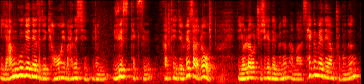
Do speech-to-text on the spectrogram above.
이 양국에 대해서 이제 경험이 많으신 이런 US 텍스 같은 이제 회사로 연락을 주시게 되면은 아마 세금에 대한 부분은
